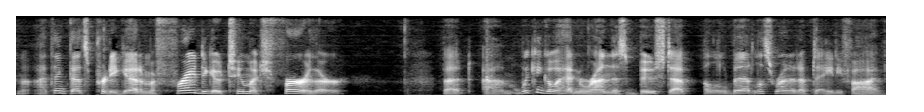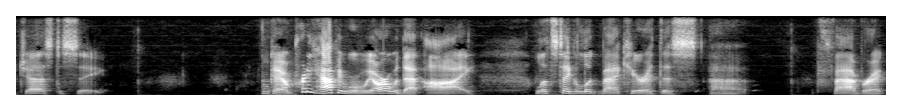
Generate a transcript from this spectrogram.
And I think that's pretty good. I'm afraid to go too much further. But um, we can go ahead and run this boost up a little bit. Let's run it up to 85 just to see. Okay, I'm pretty happy where we are with that eye. Let's take a look back here at this uh, fabric.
